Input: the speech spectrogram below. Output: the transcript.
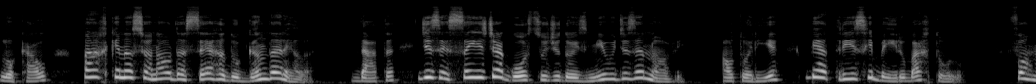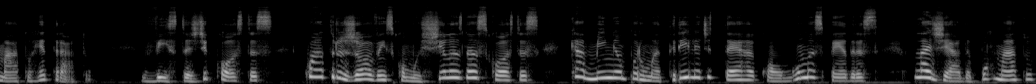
Local: Parque Nacional da Serra do Gandarela. Data: 16 de agosto de 2019. Autoria: Beatriz Ribeiro Bartolo. Formato retrato. Vistas de costas, quatro jovens com mochilas nas costas caminham por uma trilha de terra com algumas pedras, lajeada por mato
